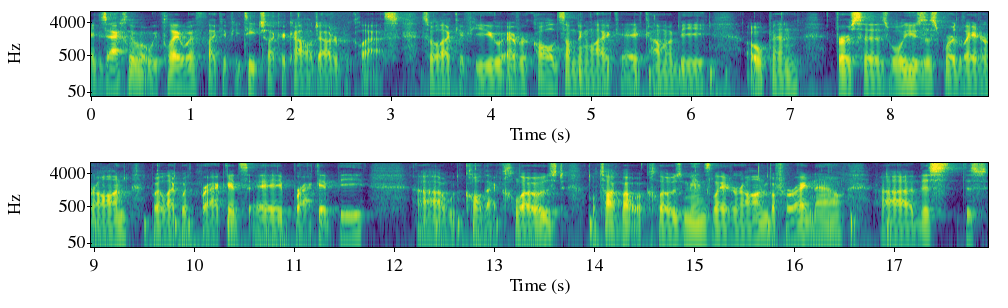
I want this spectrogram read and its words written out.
exactly what we play with like if you teach like a college algebra class. So like if you ever called something like a comma b open versus we'll use this word later on but like with brackets a bracket b uh, we call that closed. We'll talk about what closed means later on but for right now uh, this this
